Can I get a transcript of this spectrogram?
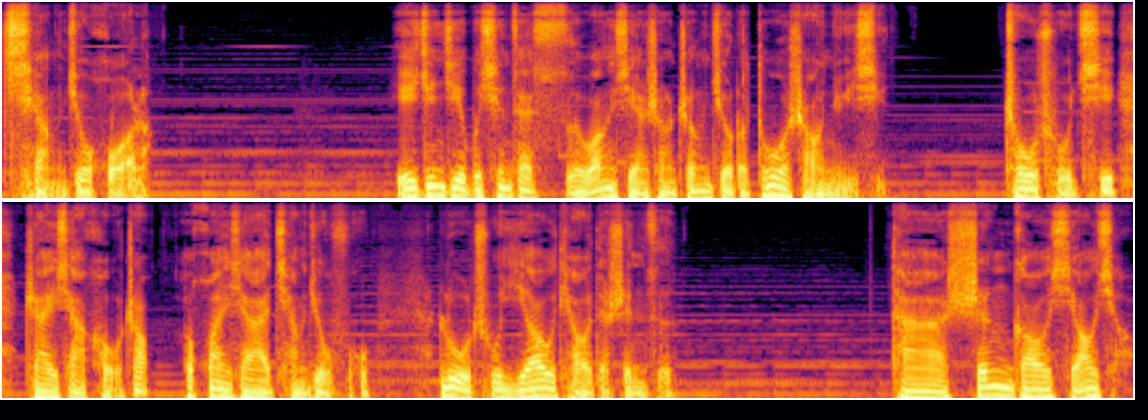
抢救活了。已经记不清在死亡线上拯救了多少女性。周楚琪摘下口罩，换下抢救服，露出窈窕的身姿。他身高小巧，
